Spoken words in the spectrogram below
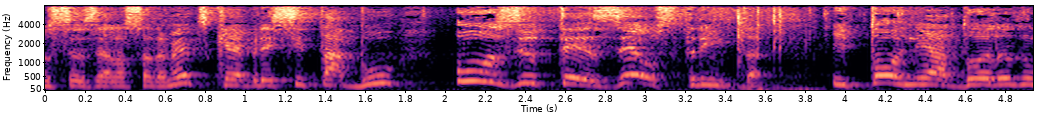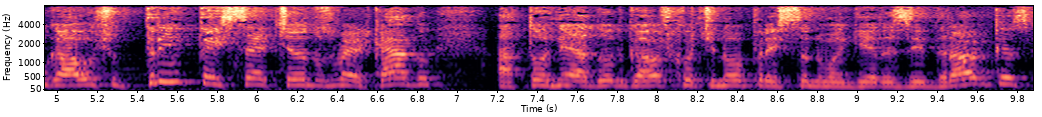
nos, seus relacionamentos. Quebre esse tabu. Use o Teseus 30. E Torneadora do Gaúcho, 37 anos no mercado. A Torneadora do Gaúcho continua prestando mangueiras hidráulicas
